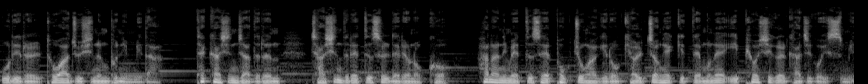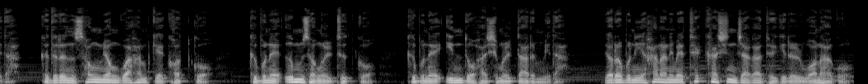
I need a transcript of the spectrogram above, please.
우리를 도와주시는 분입니다. 택하신 자들은 자신들의 뜻을 내려놓고 하나님의 뜻에 복종하기로 결정했기 때문에 이 표식을 가지고 있습니다. 그들은 성령과 함께 걷고 그분의 음성을 듣고 그분의 인도하심을 따릅니다. 여러분이 하나님의 택하신 자가 되기를 원하고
